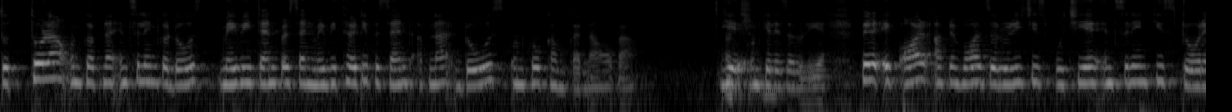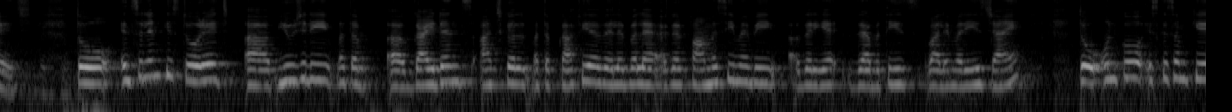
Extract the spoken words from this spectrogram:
तो थोड़ा उनको अपना इंसुलिन का dose maybe ten percent maybe thirty percent अपना डोज उनको कम करना होगा। ये अच्छा। उनके लिए ज़रूरी है। फिर एक और आपने बहुत ज़रूरी चीज़ पूछी है इंसुलिन की स्टोरेज तो इंसुलिन की स्टोरेज यूजुअली मतलब गाइडेंस आजकल मतलब काफ़ी अवेलेबल है। अगर फार्मेसी में भी अगर ये ज़्याबतीज़ वाले मरीज़ जाएँ तो उनको इस किस्म के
